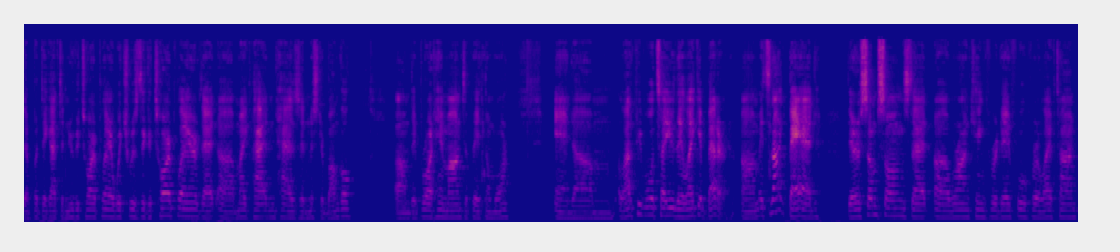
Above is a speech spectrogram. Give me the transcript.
that, but they got the new guitar player, which was the guitar player that uh, Mike Patton has in Mr. Bungle. Um, they brought him on to Faith No More. And um, a lot of people will tell you they like it better. Um, it's not bad. There are some songs that uh, were on King for a Day, Fool for a Lifetime.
